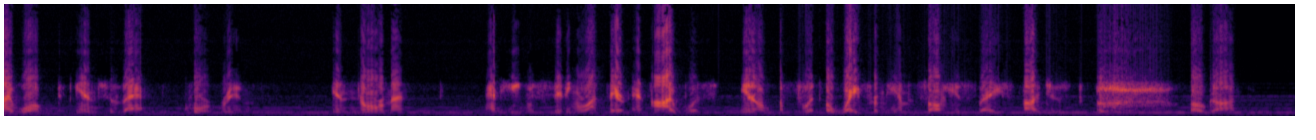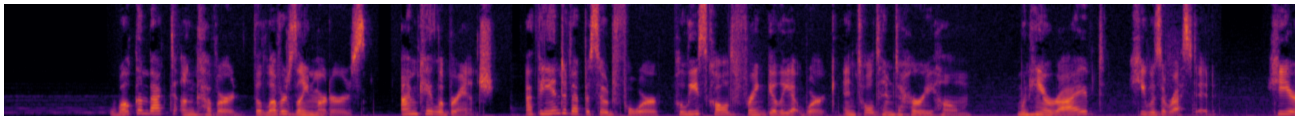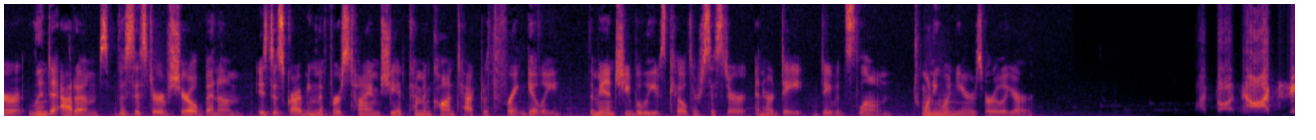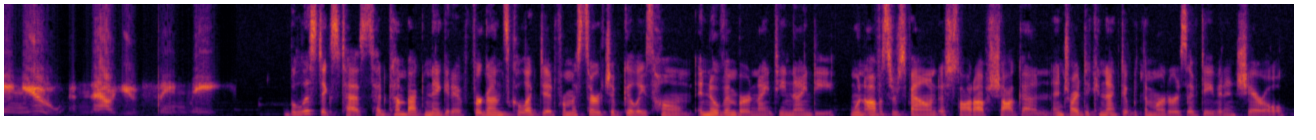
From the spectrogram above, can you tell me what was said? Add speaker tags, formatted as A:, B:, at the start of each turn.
A: I walked into that courtroom in Norman, and he was sitting right there, and I was, you know, a foot away from him and saw his face, I just, oh God.
B: Welcome back to Uncovered The Lover's Lane Murders. I'm Kayla Branch. At the end of episode 4, police called Frank Gilly at work and told him to hurry home. When he arrived, he was arrested. Here, Linda Adams, the sister of Cheryl Benham, is describing the first time she had come in contact with Frank Gilly, the man she believes killed her sister and her date, David Sloan, 21 years earlier.
A: I thought, now I've seen you, and now you've seen me.
B: Ballistics tests had come back negative for guns collected from a search of Gilly's home in November 1990, when officers found a sawed off shotgun and tried to connect it with the murders of David and Cheryl.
